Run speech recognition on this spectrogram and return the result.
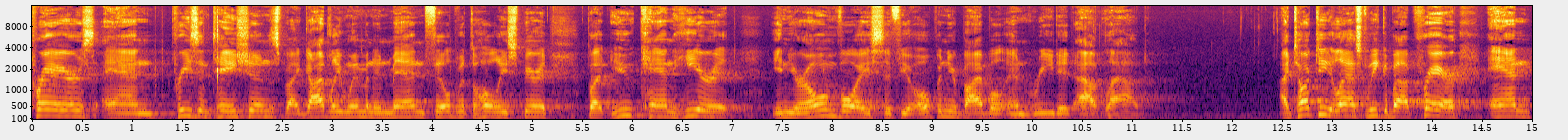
prayers and presentations by godly women and men filled with the Holy Spirit, but you can hear it in your own voice if you open your Bible and read it out loud. I talked to you last week about prayer, and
